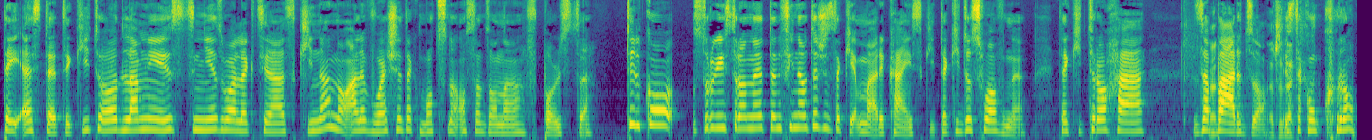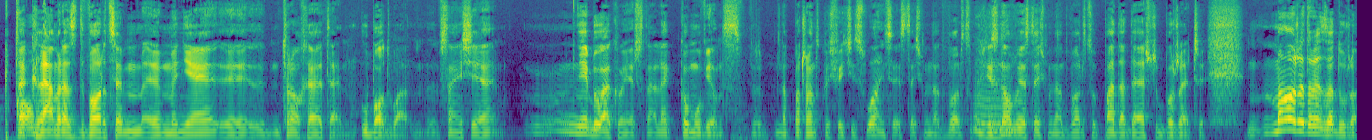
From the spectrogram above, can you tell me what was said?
tej estetyki, to dla mnie jest niezła lekcja z kina, no ale właśnie tak mocno osadzona w Polsce. Tylko z drugiej strony ten finał też jest taki amerykański, taki dosłowny, taki trochę za bardzo. znaczy jest tak- taką kropką. Ta klamra z dworcem y, mnie y, trochę ten ubodła. W sensie nie była konieczna, lekko mówiąc. Na początku świeci słońce, jesteśmy na dworcu, później znowu jesteśmy na dworcu, pada deszcz, bo rzeczy. Może trochę za dużo.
